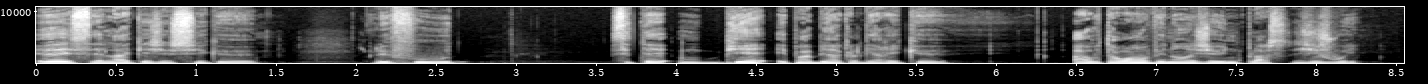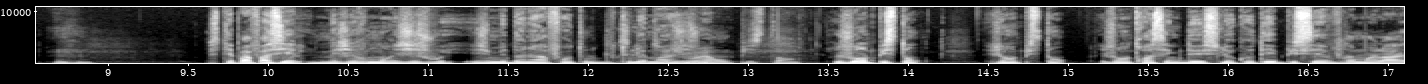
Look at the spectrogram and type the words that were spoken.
Et c'est là que je suis que le foot, c'était bien et pas bien à Calgary que à Ottawa en venant, j'ai eu une place, j'ai joué. Mhm. C'était pas facile, mais j'ai vraiment j'ai joué. Je me donnais à fond tous les Tu matchs. joué joué. en piston? Je joue en piston. Je en piston. Je en 3-5-2 sur le côté. Puis c'est vraiment là,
